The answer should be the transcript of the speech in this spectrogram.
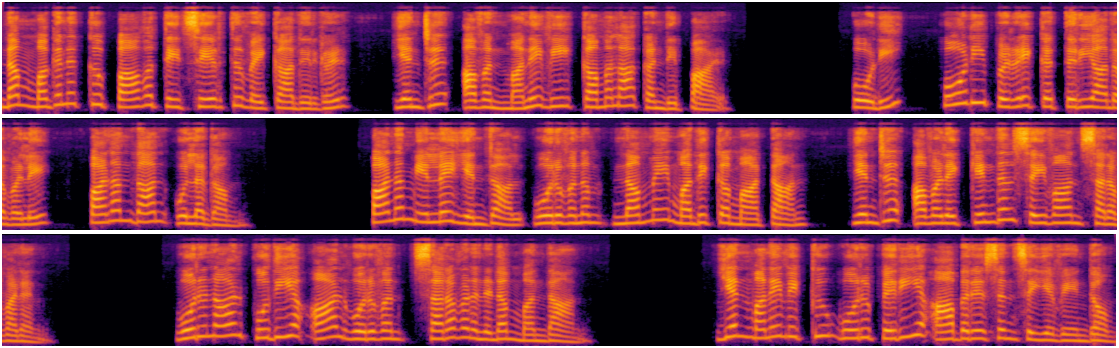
நம் மகனுக்கு பாவத்தை சேர்த்து வைக்காதீர்கள் என்று அவன் மனைவி கமலா கண்டிப்பாள். போடி போடி பிழைக்கத் தெரியாதவளே பணம்தான் உலகம். பணம் இல்லை என்றால் ஒருவனும் நம்மை மதிக்க மாட்டான் என்று அவளை கிண்டல் செய்வான் சரவணன். ஒருநாள் புதிய ஆள் ஒருவன் சரவணனிடம் வந்தான். என் மனைவிக்கு ஒரு பெரிய ஆபரேஷன் செய்ய வேண்டும்.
